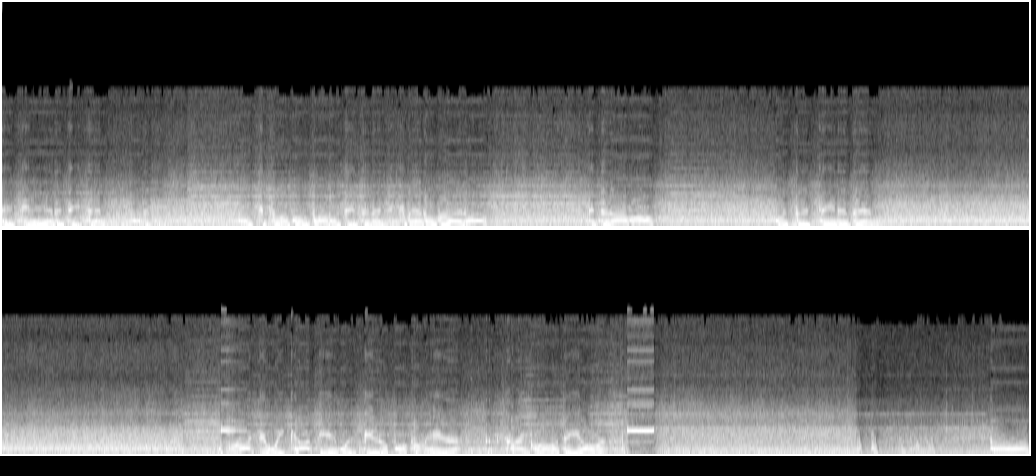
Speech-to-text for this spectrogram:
ACA out of detent. Control both auto, descent engine command override off. Engine arm off. 413 is in. Roger, we copy. It was beautiful from here. Tranquility, over. Uh,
